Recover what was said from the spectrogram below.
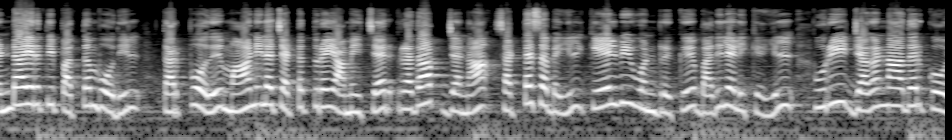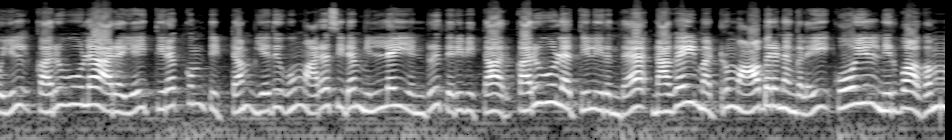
ரெண்டாயிரத்தி பத்தொம்போதில் தற்போது மாநில சட்டத்துறை அமைச்சர் பிரதாப் ஜனா சட்டசபையில் கேள்வி ஒன்றுக்கு பதிலளிக்கையில் புரி ஜெகநாதர் கோயில் கருவூல அறையை திறக்கும் திட்டம் எதுவும் அரசிடம் இல்லை என்று தெரிவித்தார். கருவூலத்தில் இருந்த நகை மற்றும் ஆபரணங்களை கோயில் நிர்வாகம்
